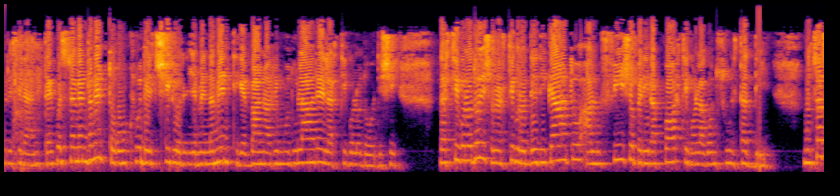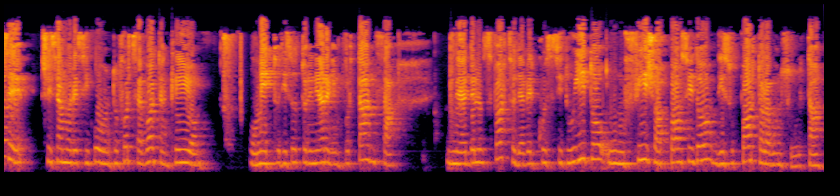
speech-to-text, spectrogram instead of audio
Presidente. Questo emendamento conclude il ciclo degli emendamenti che vanno a rimodulare l'articolo 12. L'articolo 12 è un articolo dedicato all'ufficio per i rapporti con la consulta D. Non so se ci siamo resi conto, forse a volte anche io ometto di sottolineare l'importanza eh, dello sforzo di aver costituito un ufficio apposito di supporto alla consulta.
